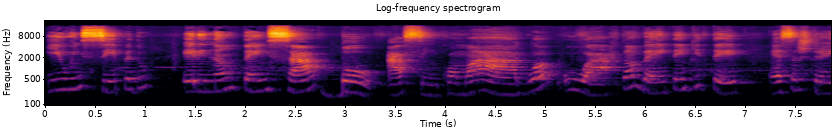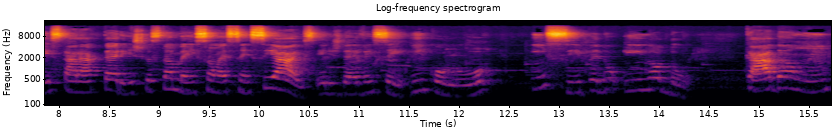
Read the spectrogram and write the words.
E o insípido, ele não tem sabor. Assim como a água, o ar também tem que ter essas três características também são essenciais. Eles devem ser incolor, insípido e inodor. Cada um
